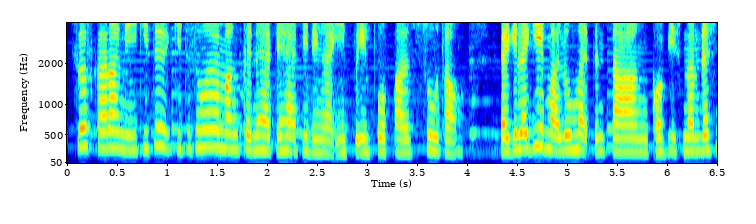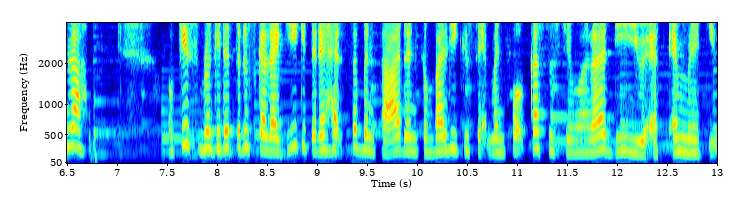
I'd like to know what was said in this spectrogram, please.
So sekarang ni kita kita semua memang kena hati-hati dengan info-info palsu tau. Lagi-lagi maklumat tentang COVID-19 lah. Okey, sebelum kita teruskan lagi, kita rehat sebentar dan kembali ke segmen podcast Sosiawara di UFM Radio.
